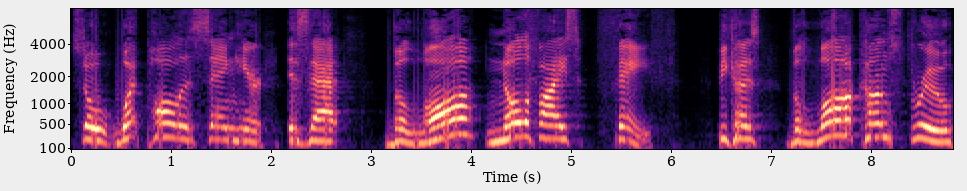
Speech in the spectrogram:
So, what Paul is saying here is that the law nullifies faith because the law comes through,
